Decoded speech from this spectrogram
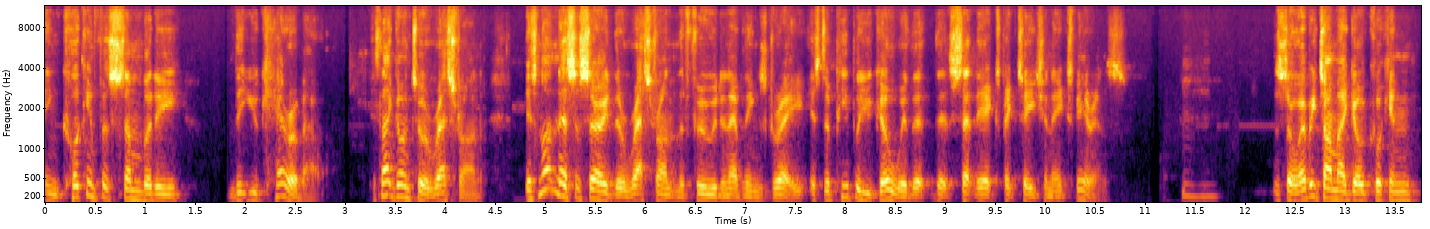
in cooking for somebody that you care about. It's like going to a restaurant. It's not necessarily the restaurant, and the food, and everything's great. It's the people you go with that, that set the expectation, the experience. Mhm. So every time I go cooking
